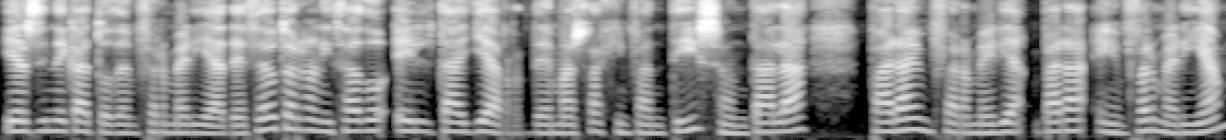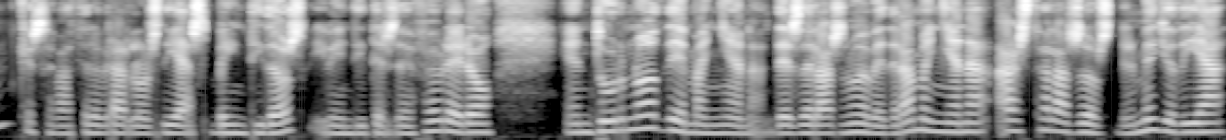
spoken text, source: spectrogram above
Y el Sindicato de Enfermería de Ceuta ha organizado el taller de masaje infantil Santala para enfermería, para enfermería que se va a celebrar los días 22 y 23 de febrero en turno de mañana, desde las 9 de la mañana hasta las 2 del mediodía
